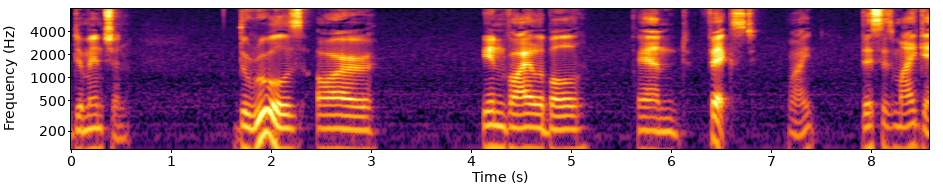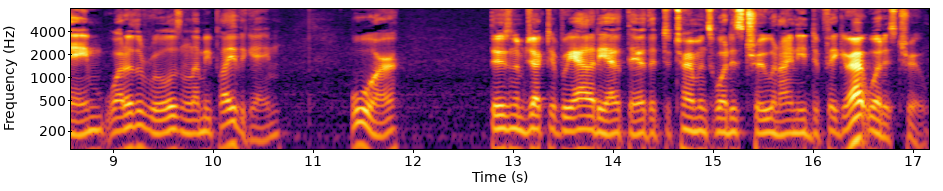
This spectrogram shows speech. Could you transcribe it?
dimension, the rules are inviolable and fixed, right? This is my game. What are the rules? And let me play the game. Or there's an objective reality out there that determines what is true, and I need to figure out what is true.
